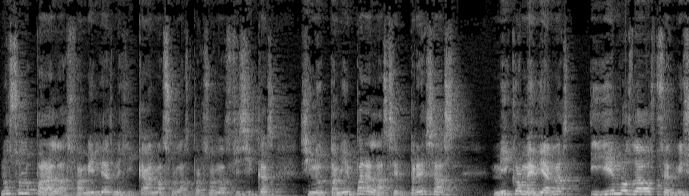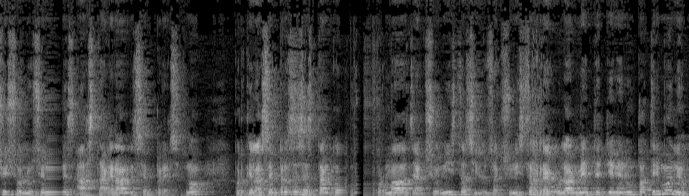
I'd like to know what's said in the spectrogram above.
no solo para las familias mexicanas o las personas físicas, sino también para las empresas micro, medianas y hemos dado servicio y soluciones hasta grandes empresas, ¿no? Porque las empresas están conformadas de accionistas y los accionistas regularmente tienen un patrimonio.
